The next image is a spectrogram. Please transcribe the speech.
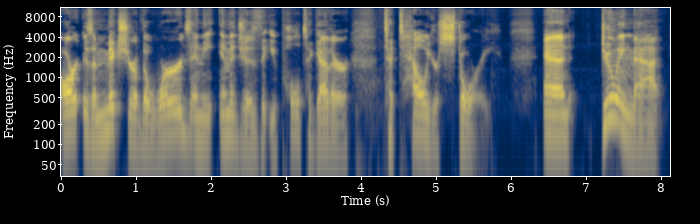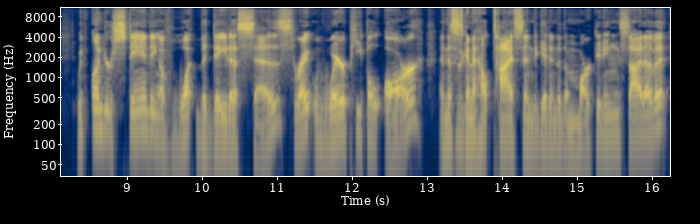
art is a mixture of the words and the images that you pull together to tell your story. And doing that with understanding of what the data says, right? Where people are, and this is going to help in to get into the marketing side of it.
